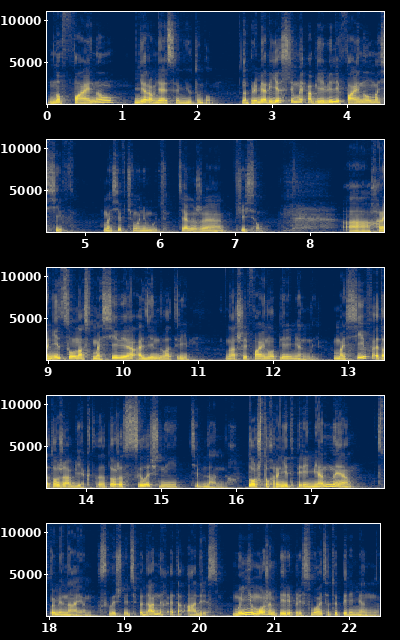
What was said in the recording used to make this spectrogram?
Но final не равняется mutable. Например, если мы объявили final массив, массив чего-нибудь, тех же чисел, а, хранится у нас в массиве 1, 2, 3, нашей final переменной. Массив — это тоже объект, это тоже ссылочный тип данных. То, что хранит переменная, вспоминаем ссылочные типы данных, это адрес. Мы не можем переприсвоить эту переменную.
